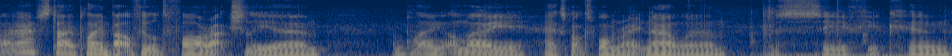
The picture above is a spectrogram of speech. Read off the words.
I've started playing Battlefield 4 actually. Um, I'm playing it on my Xbox One right now. Um, just see if you can.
